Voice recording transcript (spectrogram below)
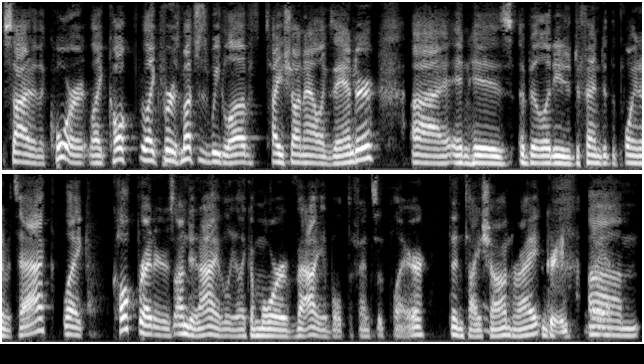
side of the court. Like, like for as much as we love Ty-Shon Alexander uh, and his ability to defend at the point of attack, like Kalkbrenner is undeniably like a more valuable defensive player than Ty-Shon, right? Agreed. Um,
